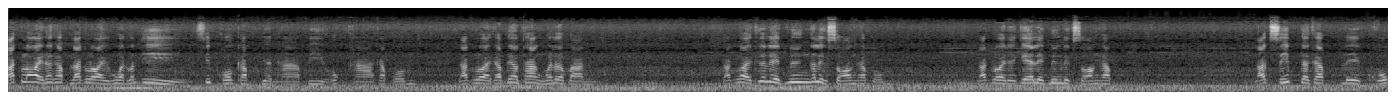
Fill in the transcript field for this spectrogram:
ลักลอยนะครับลักลอยหวดวันที่16ครับเดือน5ปี65ครับผมลักลอยครับแนวทางหวยรัฐบาลลักร้อยคือเลขหนึ่งก็เลขสองครับผม หลักร้อยได้แก่เลขหนึ่งเลขสองครับ หลักสิบนะครับ เลขหก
